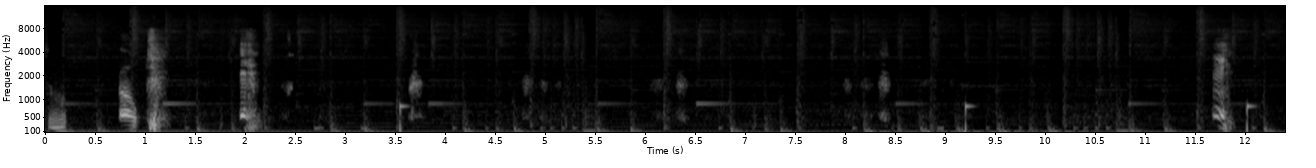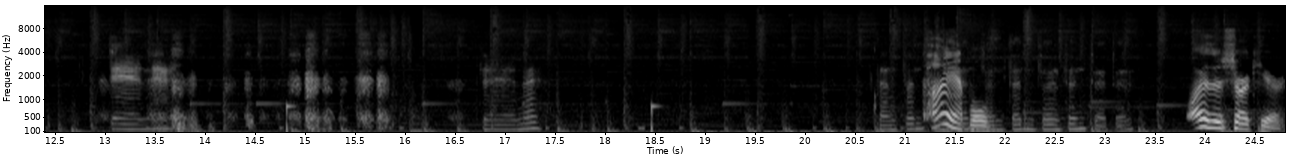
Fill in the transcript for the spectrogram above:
So, oh. Eh. Pineapples? Why is there a shark here?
